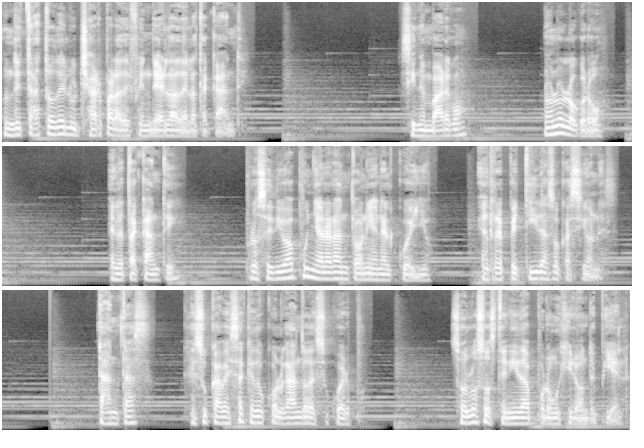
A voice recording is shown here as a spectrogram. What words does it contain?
donde trató de luchar para defenderla del atacante. Sin embargo, no lo logró. El atacante procedió a apuñalar a Antonia en el cuello en repetidas ocasiones, tantas que su cabeza quedó colgando de su cuerpo, solo sostenida por un jirón de piel.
